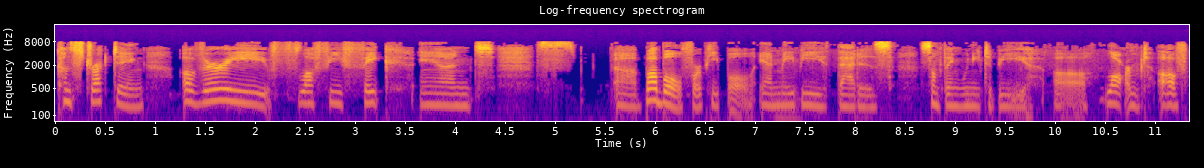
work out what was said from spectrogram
constructing a very fluffy, fake, and uh, bubble for people, and maybe that is something we need to be uh, alarmed of.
